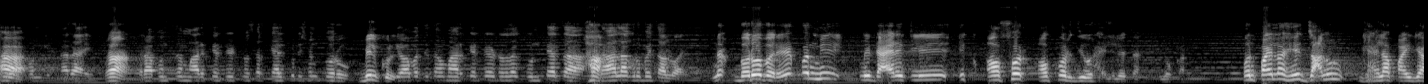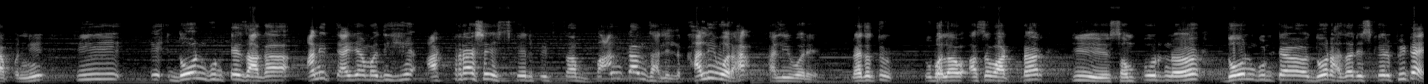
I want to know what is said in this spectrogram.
हा. आपण घेणार आहे हा. तर आपण तिथं मार्केट रेटनुसार कॅल्क्युलेशन करू. बिलकुल. किंवा बाबा तिथं मार्केट रेट हा. दहा लाख रुपये चालू आहे. नाही, बरोबर आहे. पण मी मी डायरेक्टली एक ऑफर ऑफर देऊ राहिलेले त्या लोकांना. पण पहिलं हे जाणून घ्यायला पाहिजे आपण की ए- दोन गुंठे जागा आणि त्याच्यामध्ये हे अठराशे स्क्वेअर फीटचा बांधकाम झालेलं. खालीवर हा खालीवर आहे. नाही तर तू तुम्हाला असं वाटणार की संपूर्ण दोन गुंठ्या दोन हजार स्क्वेअर फीट आहे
